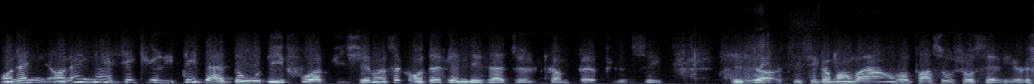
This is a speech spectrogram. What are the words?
On a, une, on a une insécurité d'ado des fois, puis j'aimerais ça qu'on devienne des adultes comme peuple. C'est, c'est ça. C'est comme on va, on va passer aux choses sérieuses.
